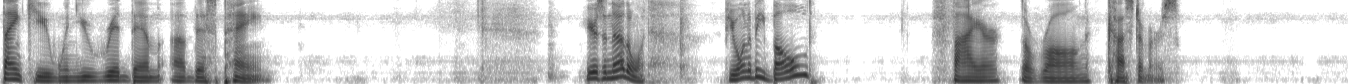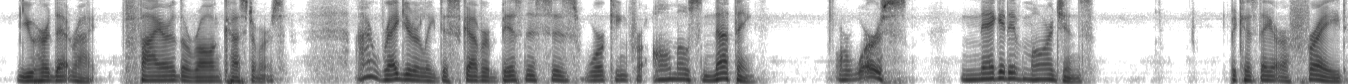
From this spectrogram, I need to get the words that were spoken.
thank you when you rid them of this pain. Here's another one. If you want to be bold, fire the wrong customers. You heard that right. Fire the wrong customers. I regularly discover businesses working for almost nothing or worse, negative margins because they are afraid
